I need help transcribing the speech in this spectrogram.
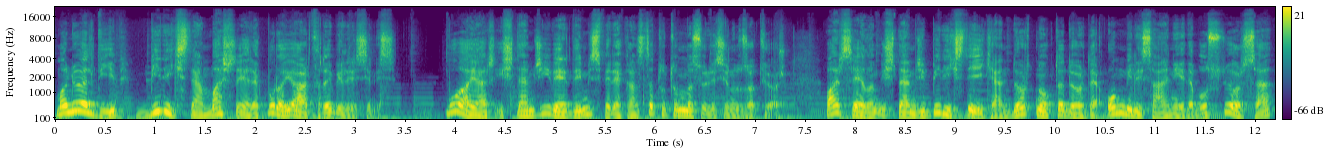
Manuel deyip 1x'ten başlayarak burayı artırabilirsiniz. Bu ayar işlemciyi verdiğimiz frekansta tutunma süresini uzatıyor. Varsayalım işlemci 1x'te iken 4.4'e 10 milisaniyede bosluyorsa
